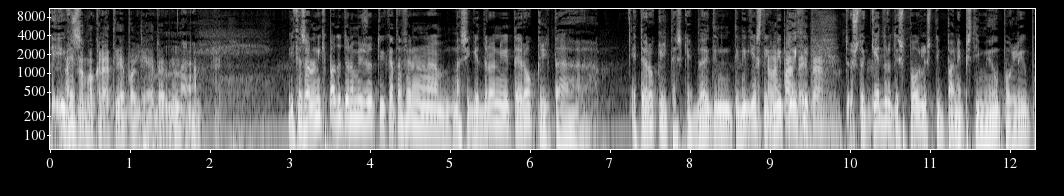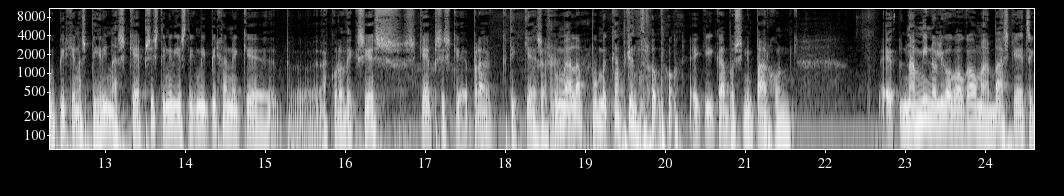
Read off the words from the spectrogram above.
Η αστυνομοκρατία πολύ έντονη. Ναι. Η Θεσσαλονίκη πάντοτε νομίζω ότι κατάφερε να, να συγκεντρώνει ετερόκλητα ετερόκλητες σκέψει. Δηλαδή την, την ίδια στιγμή που έχει ήταν... στο κέντρο της πόλης, του Πανεπιστημίου Πολύ, που υπήρχε ένας πυρήνας σκέψης, την ίδια στιγμή υπήρχαν και ε, ακροδεξιές σκέψεις και πρακτικές, ας πούμε, αλλά που με κάποιον τρόπο εκεί κάπως συνεπάρχουν. Ε, να μείνω λίγο ακόμα, μπας και έτσι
